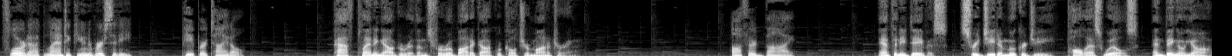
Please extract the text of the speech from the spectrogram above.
Florida Atlantic University. Paper title Path Planning Algorithms for Robotic Aquaculture Monitoring. Authored by Anthony Davis, Srijita Mukherjee, Paul S. Wills, and Bing Ouyang.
